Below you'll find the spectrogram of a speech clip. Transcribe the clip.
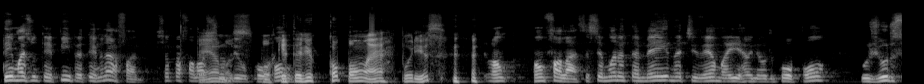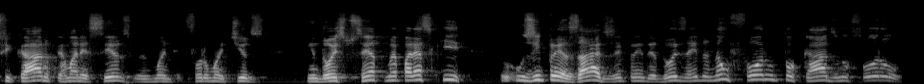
Tem mais um tempinho para terminar, Fábio? Só para falar Temos, sobre o Copom? Porque teve Copom, é, por isso. vamos, vamos falar. Essa semana também nós tivemos aí reunião do Copom os juros ficaram, permaneceram, foram mantidos em 2%, mas parece que os empresários, os empreendedores ainda não foram tocados, não foram.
